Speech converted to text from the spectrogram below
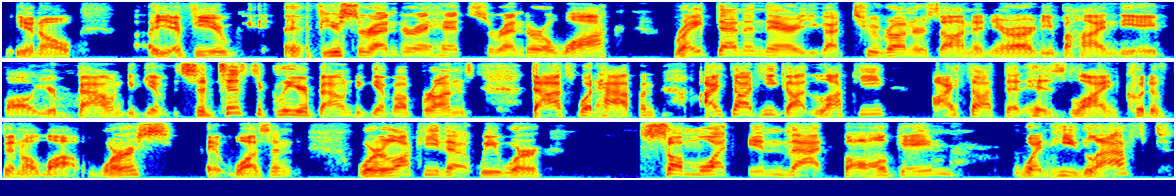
you know, if you if you surrender a hit, surrender a walk, right then and there, you got two runners on and you're already behind the eight ball. You're bound to give, statistically, you're bound to give up runs. That's what happened. I thought he got lucky. I thought that his line could have been a lot worse. It wasn't. We're lucky that we were somewhat in that ball game when he left,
